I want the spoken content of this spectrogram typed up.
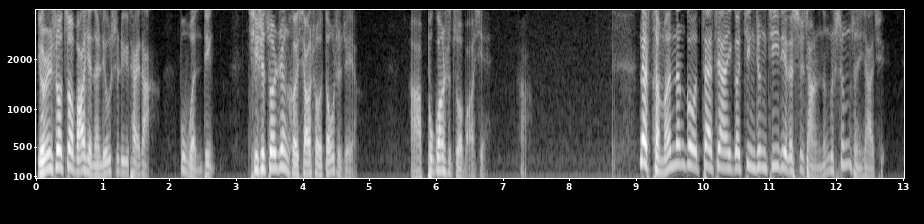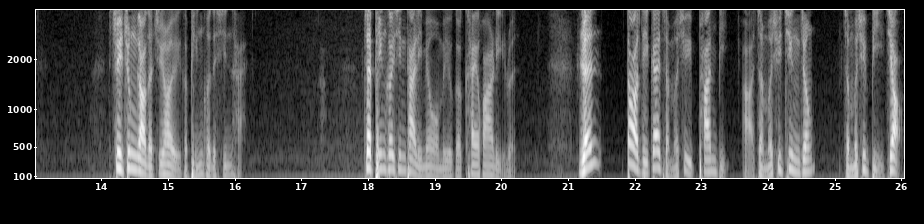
有人说做保险的流失率太大，不稳定。其实做任何销售都是这样啊，不光是做保险。啊那怎么能够在这样一个竞争激烈的市场能够生存下去？最重要的就要有一个平和的心态。在平和心态里面，我们有个开花理论：人到底该怎么去攀比啊？怎么去竞争？怎么去比较？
